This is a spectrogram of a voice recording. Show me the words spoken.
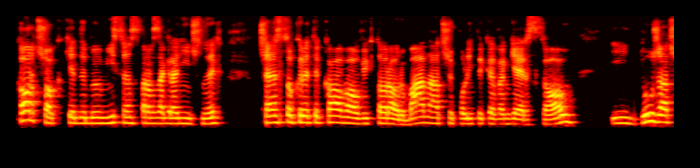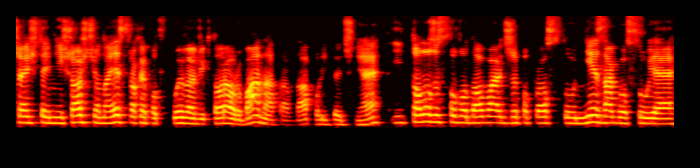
Korczok, kiedy był ministrem spraw zagranicznych, często krytykował Wiktora Orbana czy politykę węgierską i duża część tej mniejszości, ona jest trochę pod wpływem Wiktora Orbana, prawda, politycznie i to może spowodować, że po prostu nie zagłosuje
